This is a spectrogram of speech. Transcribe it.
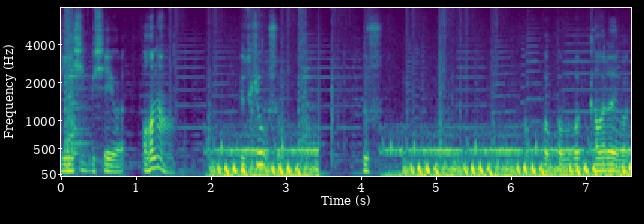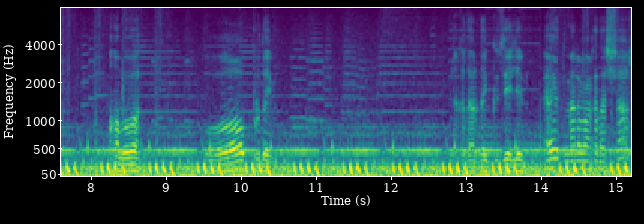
Değişik bir şey var. Ana! Gözüküyormuşum. Dur. Kameraya bak. Aha baba. Hop buradayım. Ne kadar da güzelim. Evet merhaba arkadaşlar.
